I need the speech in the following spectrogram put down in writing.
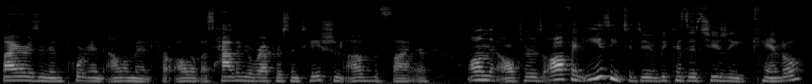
fire is an important element for all of us. Having a representation of the fire on the altar is often easy to do because it's usually a candle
